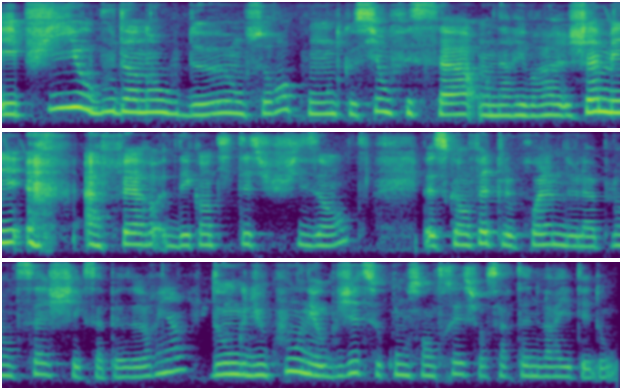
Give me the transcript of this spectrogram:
Et puis, au bout d'un an ou deux, on se rend compte que si on fait ça, on n'arrivera jamais à faire des quantités suffisantes. Parce qu'en fait, le problème de la plante sèche, c'est que ça pèse rien. Donc, du coup, on est obligé de se concentrer sur certaines variétés. Donc,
